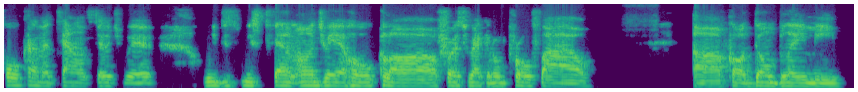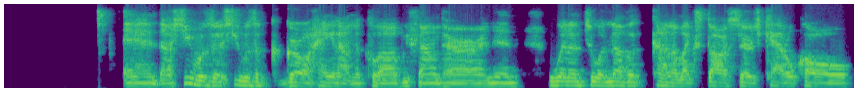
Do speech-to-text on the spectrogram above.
whole kind of talent search where we just we found Andrea Holclaw, first record on Profile, uh, called "Don't Blame Me." and uh, she was a she was a girl hanging out in the club. We found her, and then went into another kind of like Star Search cattle call,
